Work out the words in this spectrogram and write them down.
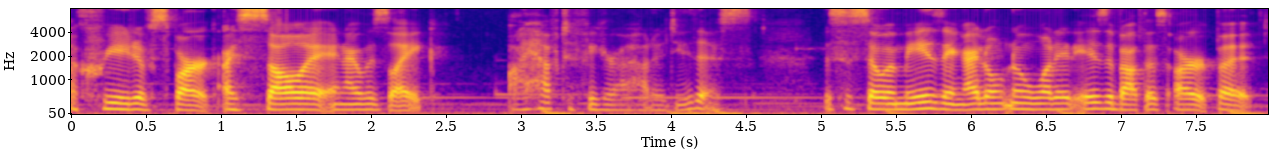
a creative spark. I saw it and I was like, I have to figure out how to do this. This is so amazing. I don't know what it is about this art, but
